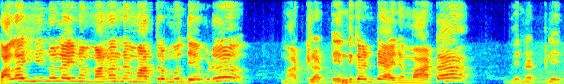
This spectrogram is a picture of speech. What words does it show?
బలహీనులైన మనల్ని మాత్రము దేవుడు మాట్లాడతాడు. ఎందుకంటే ఆయన మాట వినట్లేదు.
